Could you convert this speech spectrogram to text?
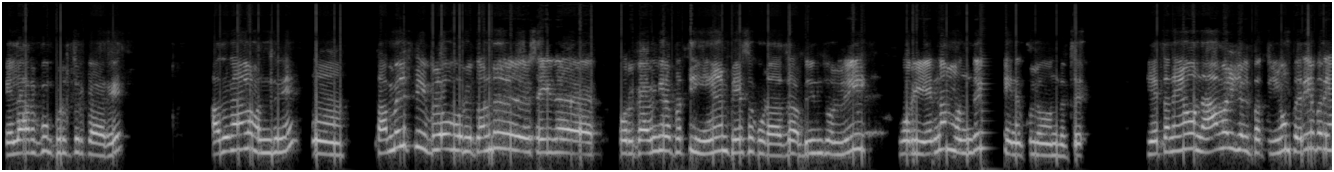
எல்லாருக்கும் கொடுத்திருக்காரு. அதனால வந்து ஆஹ் தமிழுக்கு இவ்வளவு ஒரு தொண்டு செய்த ஒரு கவிஞரை பத்தி ஏன் பேசக்கூடாது அப்படின்னு சொல்லி ஒரு எண்ணம் வந்து எனக்குள்ள வந்துச்சு. எத்தனையோ நாவல்கள் பத்தியும் பெரிய பெரிய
